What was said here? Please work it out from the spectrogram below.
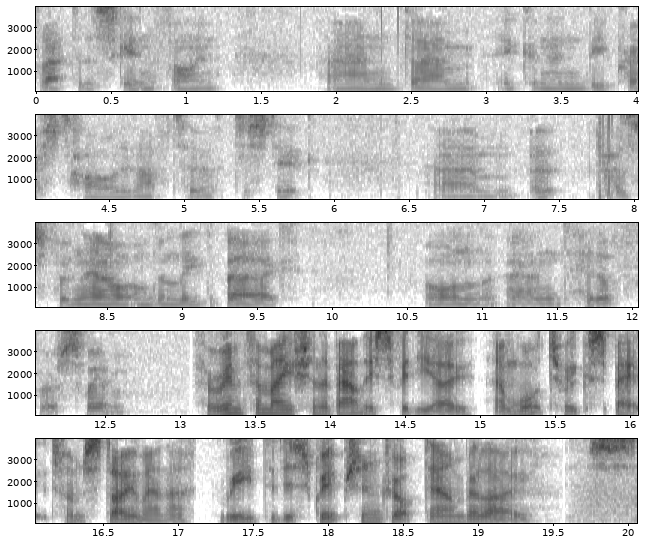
flat to the skin fine and um, it can then be pressed hard enough to, to stick. Um, but as for now, I'm going to leave the bag on and head off for a swim. For information about this video and what to expect from Stow Manor, read the description drop down below. It's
